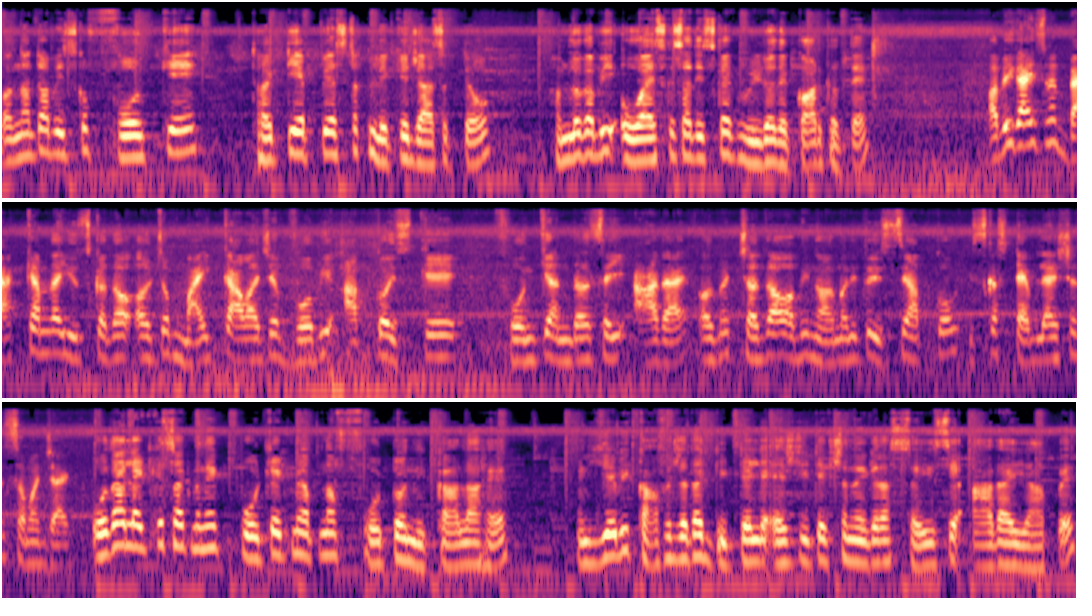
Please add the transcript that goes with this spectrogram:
वरना तो आप इसको फोर के थर्टी एफ़ तक लेके जा सकते हो। हम लोग अभी ओआईएस के साथ इसका एक वीडियो रिकॉर्ड करते हैं। अभी गाइस मैं बैक कैमरा यूज़ कर रहा हूँ और जो माइक का आवाज़ है वो भी आपको इसके फ़ोन के अंदर से ही आ रहा है और मैं चल रहा हूँ अभी नॉर्मली तो इससे आपको इसका स्टेबलाइजेशन समझ जाएगा ओदा लाइट के साथ मैंने एक पोर्ट्रेट में अपना फ़ोटो निकाला है ये भी काफ़ी ज़्यादा डिटेल्ड एज डिटेक्शन वगैरह सही से आ रहा है यहाँ पे।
